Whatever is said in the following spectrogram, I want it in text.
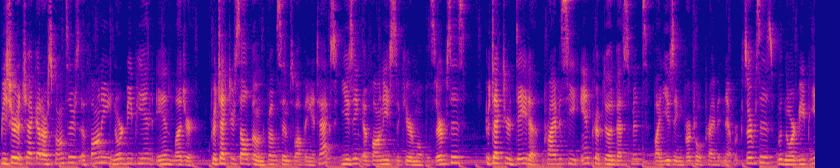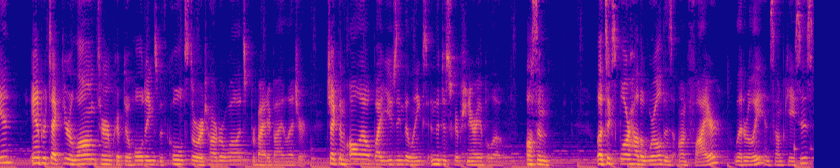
Be sure to check out our sponsors Efani, NordVPN, and Ledger. Protect your cell phone from SIM swapping attacks using Efani's secure mobile services. Protect your data, privacy, and crypto investments by using virtual private network services with NordVPN and protect your long-term crypto holdings with cold storage hardware wallets provided by Ledger. Check them all out by using the links in the description area below. Awesome. Let's explore how the world is on fire, literally in some cases,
